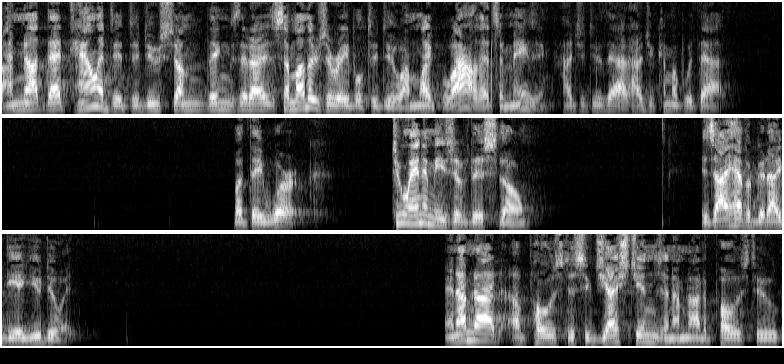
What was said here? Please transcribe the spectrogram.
I'm not that talented to do some things that I, some others are able to do. I'm like, wow, that's amazing. How'd you do that? How'd you come up with that? But they work. Two enemies of this, though, is I have a good idea, you do it. And I'm not opposed to suggestions and I'm not opposed to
